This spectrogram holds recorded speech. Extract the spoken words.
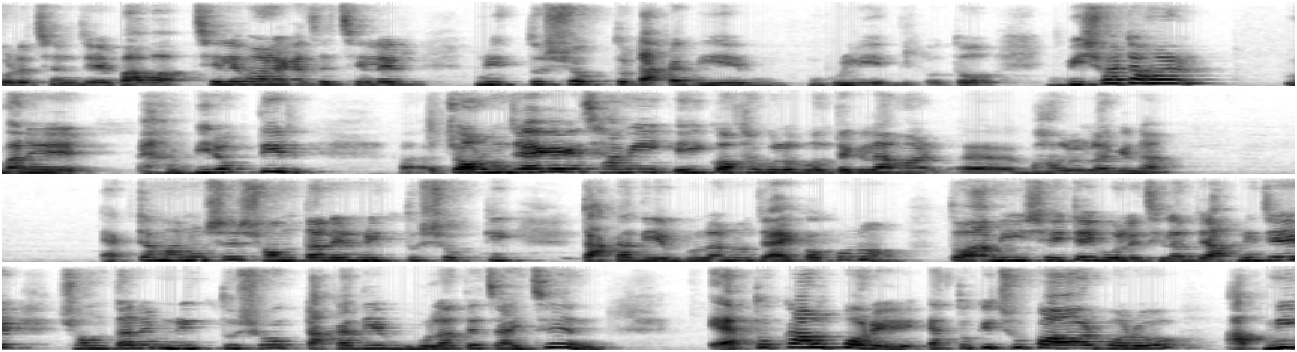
করেছেন যে বাবা, ছেলে মারা গেছে, ছেলের মৃত্যুর শোক তো টাকা দিয়ে ভুলিয়ে দিল। তো বিষয়টা আমার মানে বিরক্তির চরম জায়গায় গেছে, আমি এই কথাগুলো বলতে গেলে আমার ভালো লাগে না। একটা মানুষের সন্তানের মৃত্যু শোক কি টাকা দিয়ে ভোলানো যায় কখনো? তো আমি সেইটাই বলেছিলাম যে আপনি যে সন্তানের মৃত্যু শোক টাকা দিয়ে ভোলাতে চাইছেন, এতকাল পরে, এত কিছু পাওয়ার পরও আপনি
